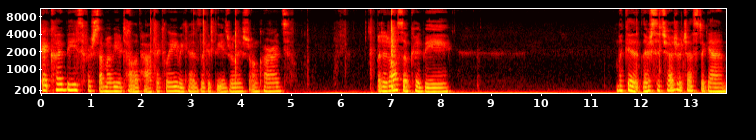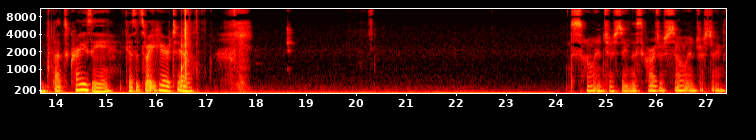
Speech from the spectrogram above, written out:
It could be for some of you telepathically because look at these really strong cards. But it also could be, look at, there's the treasure chest again. That's crazy because it's right here too. So interesting. These cards are so interesting.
